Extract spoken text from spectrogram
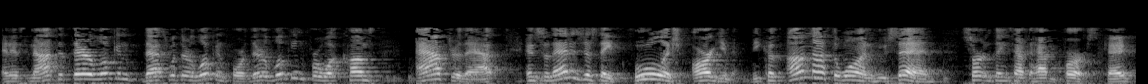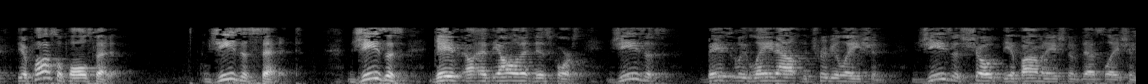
And it's not that they're looking, that's what they're looking for. They're looking for what comes after that. And so that is just a foolish argument because I'm not the one who said certain things have to happen first, okay? The apostle Paul said it. Jesus said it. Jesus gave, uh, at the Olivet Discourse, Jesus basically laid out the tribulation. Jesus showed the abomination of desolation.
